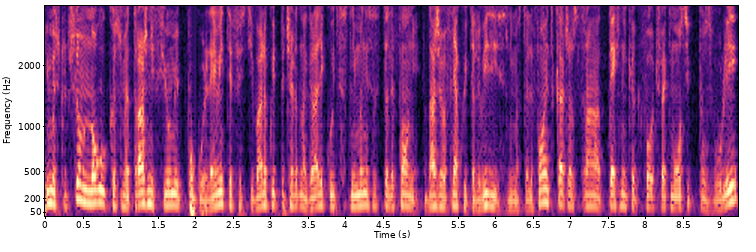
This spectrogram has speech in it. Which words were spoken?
Има изключително много късометражни филми по големите фестивали, които печелят награди, които са снимани с телефони. Даже в някои телевизии се снима с телефони, така че от страна на техника, какво човек може да си позволи,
